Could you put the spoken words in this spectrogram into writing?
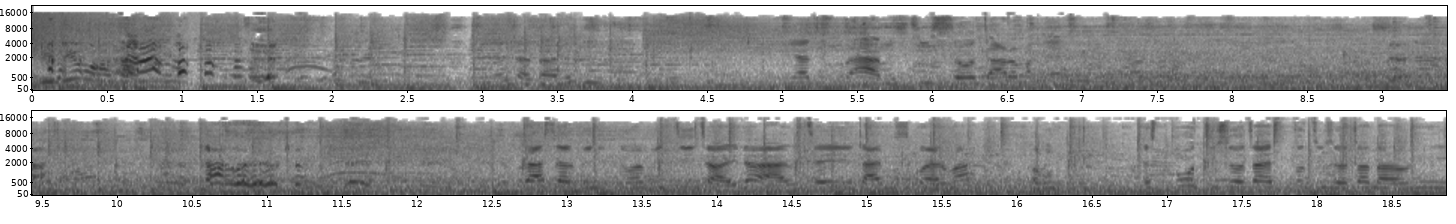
भिडियो यही चाहिँ पुरा हामी चिसो जाडोमा पुरा सेल्फी खिच्नुमा बिजी छ होइन हामी चाहिँ टाइम स्क्वायरमा अब यस्तो चिसो छ यस्तो चिसो छ तर पनि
